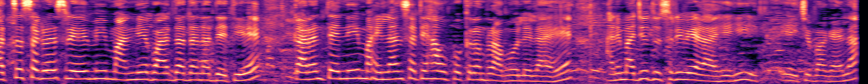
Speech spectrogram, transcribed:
आजचं सगळं श्रेय मी माननीय बाळदादांना देते कारण त्यांनी महिलांसाठी हा उपक्रम राबवलेला आहे. आणि माझी दुसरी वेळ आहे ही यायची बघायला.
